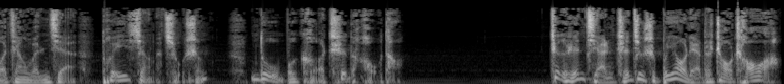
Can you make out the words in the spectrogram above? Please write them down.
我将文件推向了秋生，怒不可遏的吼道：“这个人简直就是不要脸的照抄啊！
